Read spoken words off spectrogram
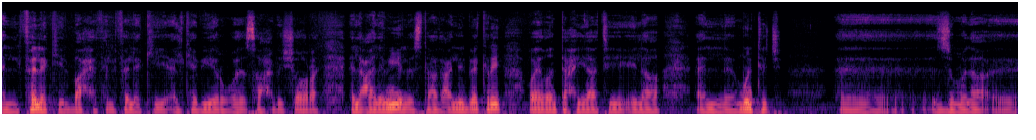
الفلكي الباحث الفلكي الكبير وصاحب الشهرة العالمية الأستاذ علي البكري وأيضا تحياتي إلى المنتج آه، الزملاء آه،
